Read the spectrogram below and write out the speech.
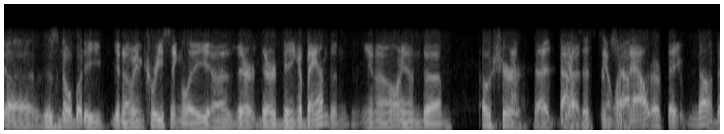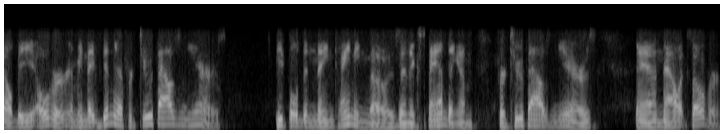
uh, there's nobody, you know, increasingly uh, they're they're being abandoned, you know, and um, oh sure, that yeah, that's you know, now they no, they'll be over. I mean, they've been there for two thousand years. People have been maintaining those and expanding them for two thousand years, and now it's over.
